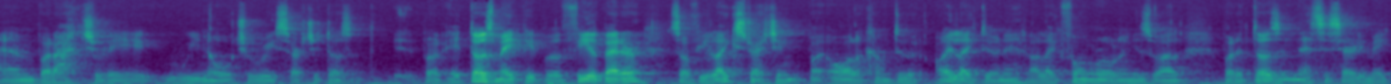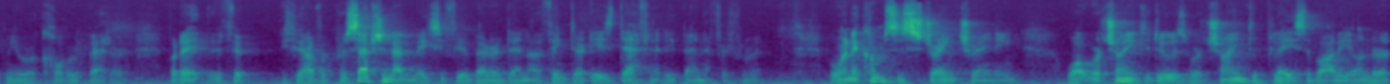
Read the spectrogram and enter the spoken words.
Um, but actually, we know through research it doesn't. But it does make people feel better. So if you like stretching, by all account, do it. I like doing it. I like foam rolling as well. But it doesn't necessarily make me recover better. But if it, if you have a perception that it makes you feel better, then I think there is definitely benefit from it. But when it comes to strength training, what we're trying to do is we're trying to place the body under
